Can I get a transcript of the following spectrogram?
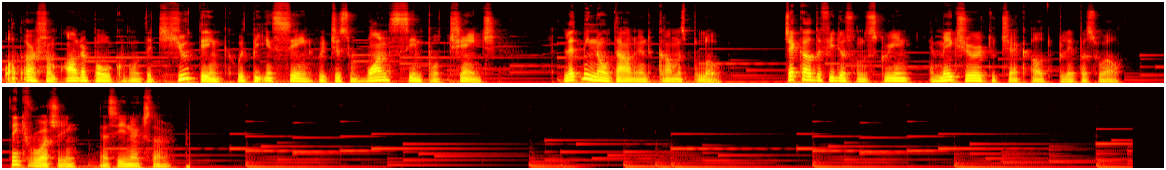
What are some other Pokemon that you think would be insane with just one simple change? Let me know down in the comments below. Check out the videos on the screen and make sure to check out Blip as well. Thank you for watching and see you next time.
